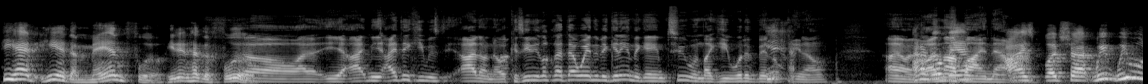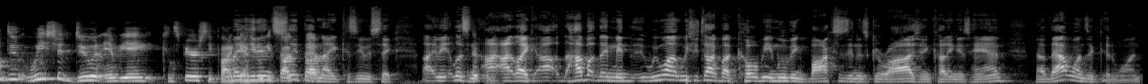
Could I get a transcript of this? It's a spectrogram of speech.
He had he had the man flu. He didn't have the flu. Oh, I, yeah. I mean, I think he was. I don't know because he looked like that way in the beginning of the game too, and like he would have been. Yeah. You know. I don't know. I I'm not man. buying that. Eyes one. bloodshot. We we will do. We should do an NBA conspiracy podcast. Well, maybe he didn't sleep that night because he was sick. I mean, listen. I, I, like. Uh, how about? I mean, we want. We should talk about Kobe moving boxes in his garage and cutting his hand. Now that one's a good one.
